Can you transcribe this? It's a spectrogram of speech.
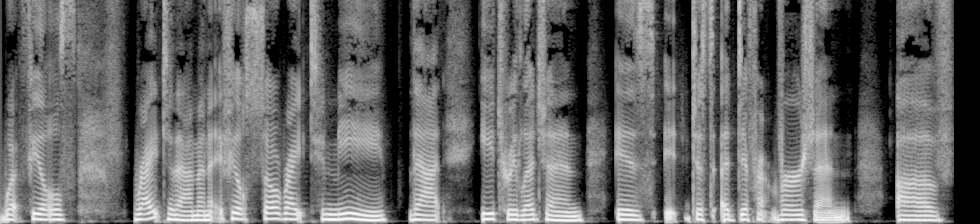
what feels right to them. And it feels so right to me that each religion is just a different version of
